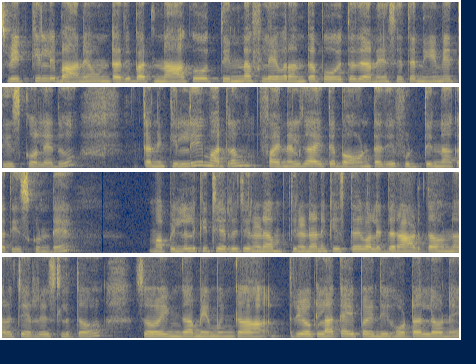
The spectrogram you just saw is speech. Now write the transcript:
స్వీట్ కిల్లి బాగానే ఉంటుంది బట్ నాకు తిన్న ఫ్లేవర్ అంతా పోతుంది అనేసి అయితే నేనే తీసుకోలేదు. కానీ కిల్లి మాత్రం ఫైనల్గా అయితే బాగుంటుంది ఫుడ్ తిన్నాక తీసుకుంటే. మా పిల్లలకి చెర్రీ తినడం తినడానికి ఇస్తే వాళ్ళిద్దరు ఆడుతూ ఉన్నారు చెర్రీస్లతో. సో ఇంకా మేము ఇంకా త్రీ ఓ క్లాక్ అయిపోయింది హోటల్లోనే.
